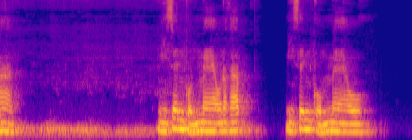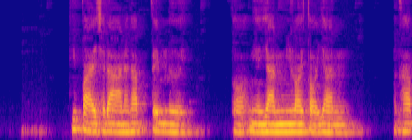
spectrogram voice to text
มาก มีเส้นขนแมวนะครับ มีเส้นขนแมว ที่ปลายชดานะครับ เต็มเลย ต่อเนี่ยยันมีรอยต่อยันนะครับ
